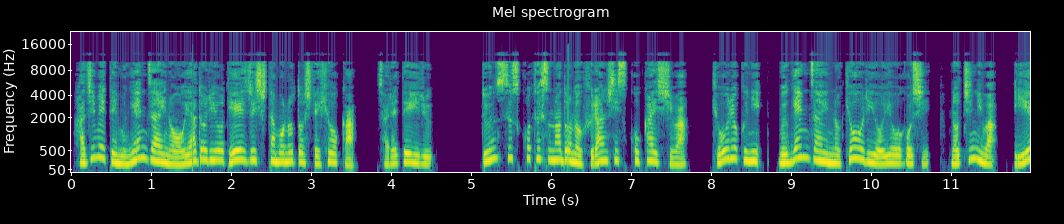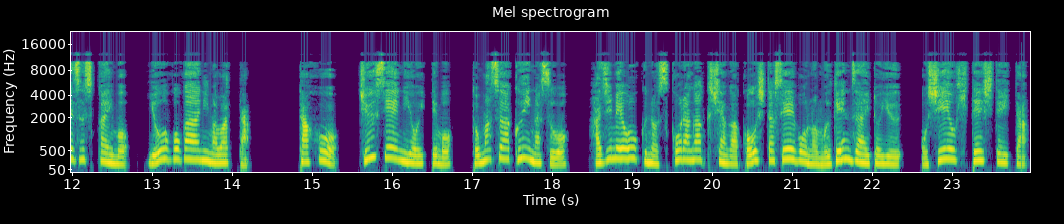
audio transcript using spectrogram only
初めて無限在の親鳥を提示したものとして評価されている。ドゥンス・スコトスなどのフランシスコ会士は、強力に無限在の教理を擁護し、後にはイエズス会も擁護側に回った。他方、中世においてもトマス・アクイナスをはじめ多くのスコラ学者がこうした聖母の無限在という教えを否定していた。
